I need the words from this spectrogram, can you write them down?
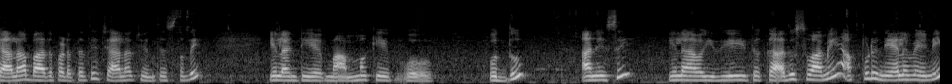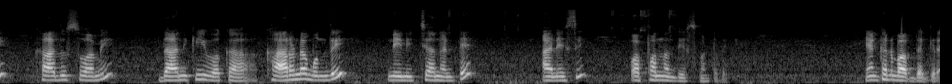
చాలా బాధపడుతుంది చాలా చింతిస్తుంది. ఇలాంటి మా అమ్మకి వద్దు. అనేసి ఇలా ఇది ఇది కాదు స్వామి అప్పుడు నీలవేణి కాదు స్వామి దానికి ఒక కారణం ఉంది నేను ఇచ్చానంటే అనేసి ఒప్పందం తీసుకుంటుంది. వెంకన్న బాబు దగ్గర.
